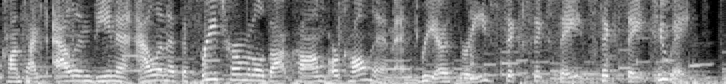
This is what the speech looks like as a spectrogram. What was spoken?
Contact Alan Dean at alan at thefreeterminal.com or call him at 303 668 6828.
